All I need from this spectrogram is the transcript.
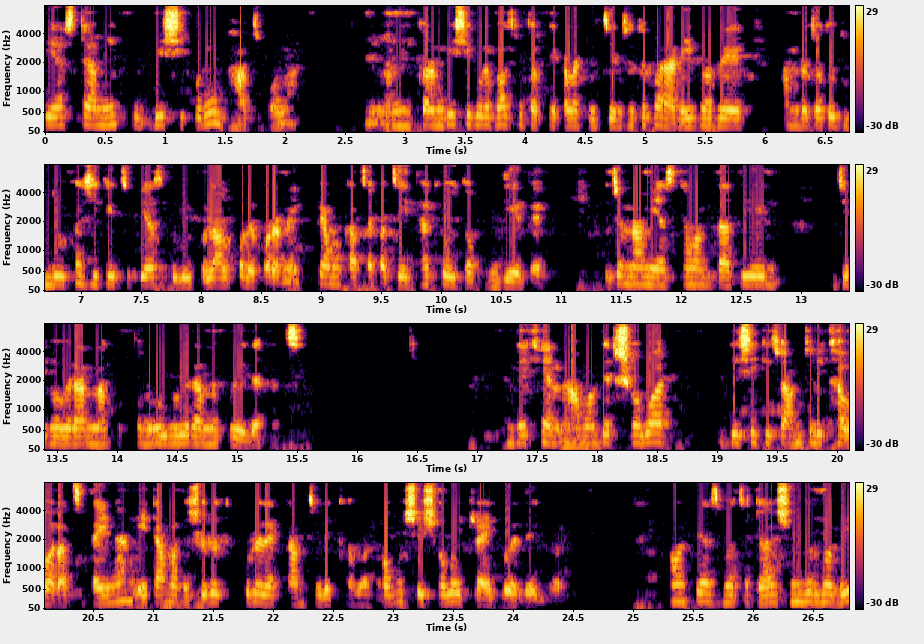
পেঁয়াজটা আমি খুব বেশি করে ভাজবো না। আমি কারণ বেশি করে ভাজবো তাতে কালারটা চেঞ্জ হতে পারে। আর এইভাবে আমরা যত ধুন্দুল খাসি খেয়েছি পেঁয়াজগুলো লাল করে করে না, একটু এমন কাছাকাছি থাকে ওই তখন দিয়ে দেয়। এই জন্য আমি আজকে আমার দাদি যেভাবে রান্না করতাম ওইভাবে রান্না করে দেখাচ্ছি। দেখেন, আমাদের সবার দেশে কিছু আঞ্চলিক খাবার আছে, তাই না? এটা আমাদের শরীরপুরের একটা আঞ্চলিক খাবার। অবশ্যই সবাই ট্রাই করে দেখবে। আমার পেঁয়াজ ভাজাটা সুন্দরভাবে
